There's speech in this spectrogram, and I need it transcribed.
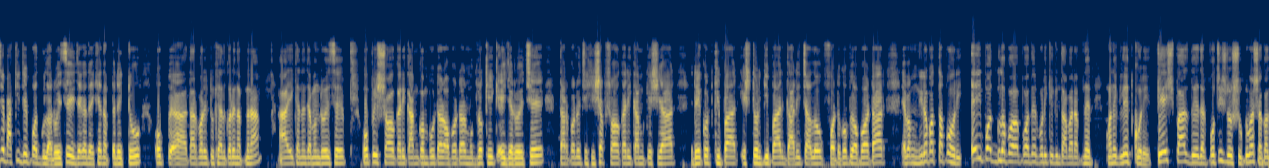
যে বাকি যে পদগুলা রয়েছে এই জায়গায় দেখেন আপনারা একটু তারপর একটু খেয়াল করেন আপনারা। এখানে যেমন রয়েছে অফিস সহকারী কাম কম্পিউটার, অপারেটর, মুদ্রক্ষিক এই যে রয়েছে। তারপর রয়েছে হিসাব সহকারী cum cashier record keeper, store keeper, গাড়ি চালক, ফটোকপি অপারেটর এবং নিরাপত্তা প্রহরী। এই পদগুলো পদের পরীক্ষা কিন্তু আবার আপনার অনেক লেট করে। তেইশ পাঁচ দুই হাজার পঁচিশ রোজ শুক্রবার সকাল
